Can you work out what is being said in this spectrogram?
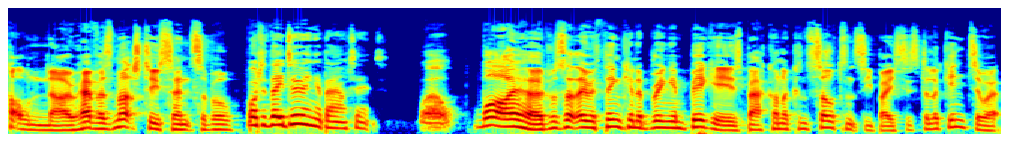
Oh no, Heather's much too sensible. What are they doing about it? Well, what I heard was that they were thinking of bringing Big Ears back on a consultancy basis to look into it.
